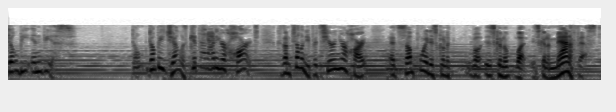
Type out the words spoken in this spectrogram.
Don't be envious. Don't, don't be jealous. Get that out of your heart. Because I'm telling you, if it's here in your heart, at some point it's going to, well, it's going to what? It's going to manifest,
